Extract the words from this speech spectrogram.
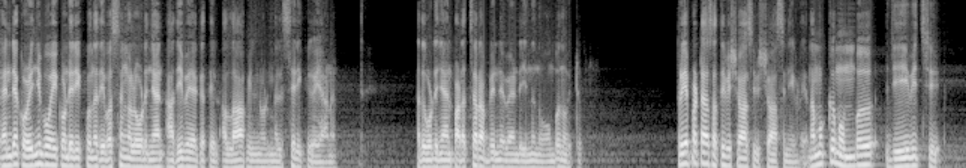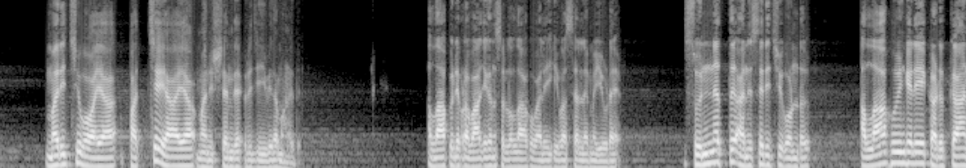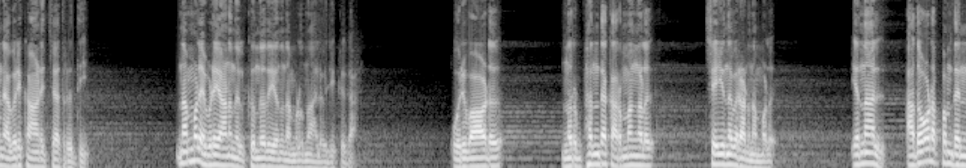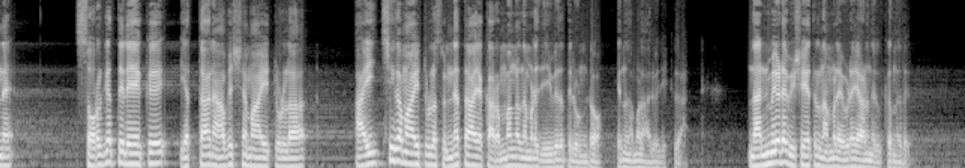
എന്റെ കൊഴിഞ്ഞു പോയിക്കൊണ്ടിരിക്കുന്ന ദിവസങ്ങളോട് ഞാൻ അതിവേഗത്തിൽ അള്ളാഹുവിനോട് മത്സരിക്കുകയാണ്. അതുകൊണ്ട് ഞാൻ പടച്ച റബ്ബിന് വേണ്ടി ഇന്ന് നോമ്പ് നോറ്റു. പ്രിയപ്പെട്ട സത്യവിശ്വാസി വിശ്വാസിനികളെ നമുക്ക് മുമ്പ് ജീവിച്ച് മരിച്ചുപോയ പച്ചയായ മനുഷ്യന്റെ ഒരു ജീവിതമാണിത്. അള്ളാഹുവിന്റെ പ്രവാചകൻ സല്ലാഹു അലഹി വസല്ലമ്മയുടെ സുന്നത്ത് അനുസരിച്ചുകൊണ്ട് അള്ളാഹുവിങ്കലേക്ക് അടുക്കാൻ അവർ കാണിച്ച ധൃതി. നമ്മൾ എവിടെയാണ് നിൽക്കുന്നത് എന്ന് നമ്മളൊന്ന് ആലോചിക്കുക. ഒരുപാട് നിർബന്ധ കർമ്മങ്ങൾ ചെയ്യുന്നവരാണ് നമ്മൾ. എന്നാൽ അതോടൊപ്പം തന്നെ സ്വർഗത്തിലേക്ക് എത്താൻ ആവശ്യമായിട്ടുള്ള ഐച്ഛികമായിട്ടുള്ള സുന്നത്തായ കർമ്മങ്ങൾ നമ്മുടെ ജീവിതത്തിലുണ്ടോ എന്ന് നമ്മൾ ആലോചിക്കുക. നന്മയുടെ വിഷയത്തിൽ നമ്മൾ എവിടെയാണ് നിൽക്കുന്നത്?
